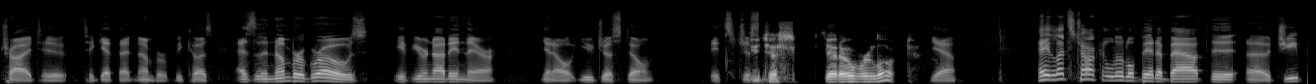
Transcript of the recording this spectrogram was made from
try to to get that number because as the number grows, if you're not in there, you know, you just don't. It's just you just get overlooked. Yeah. Hey, let's talk a little bit about the uh, Jeep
